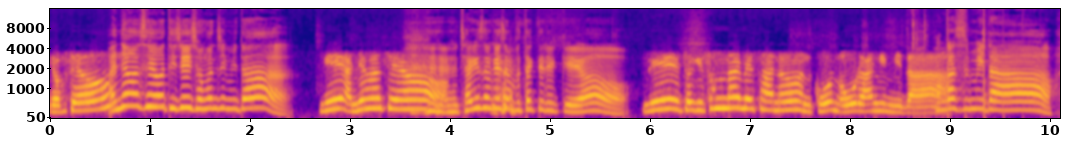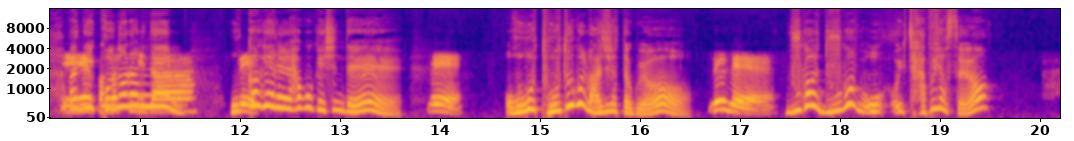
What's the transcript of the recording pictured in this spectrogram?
여보세요? 안녕하세요. DJ 정은지입니다. 네, 안녕하세요. 자기소개 좀 부탁드릴게요. 네, 저기 성남에 사는 권오랑입니다. 반갑습니다. 네, 아니, 권오랑님, 옷가게를 네. 하고 계신데. 네. 오, 도둑을 맞으셨다고요? 네네. 누가, 누가 오, 잡으셨어요?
